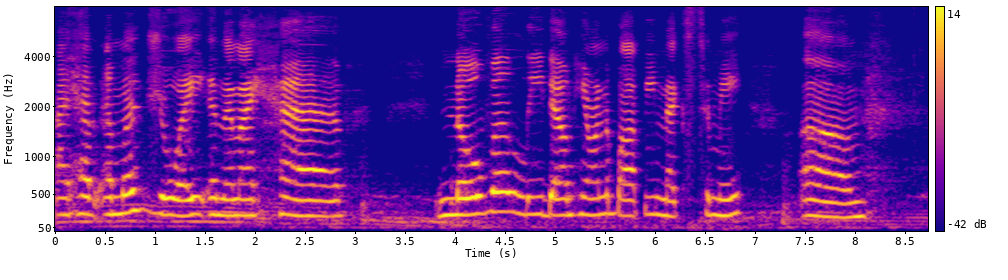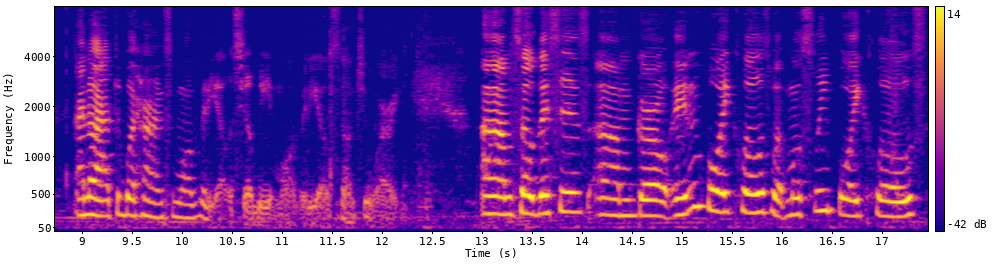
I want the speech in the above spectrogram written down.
I have Emma Joy, and then I have Nova Lee down here on the boppy next to me. Um, I know I have to put her in some more videos. She'll be in more videos, don't you worry. Um, so this is um, girl in boy clothes, but mostly boy clothes.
